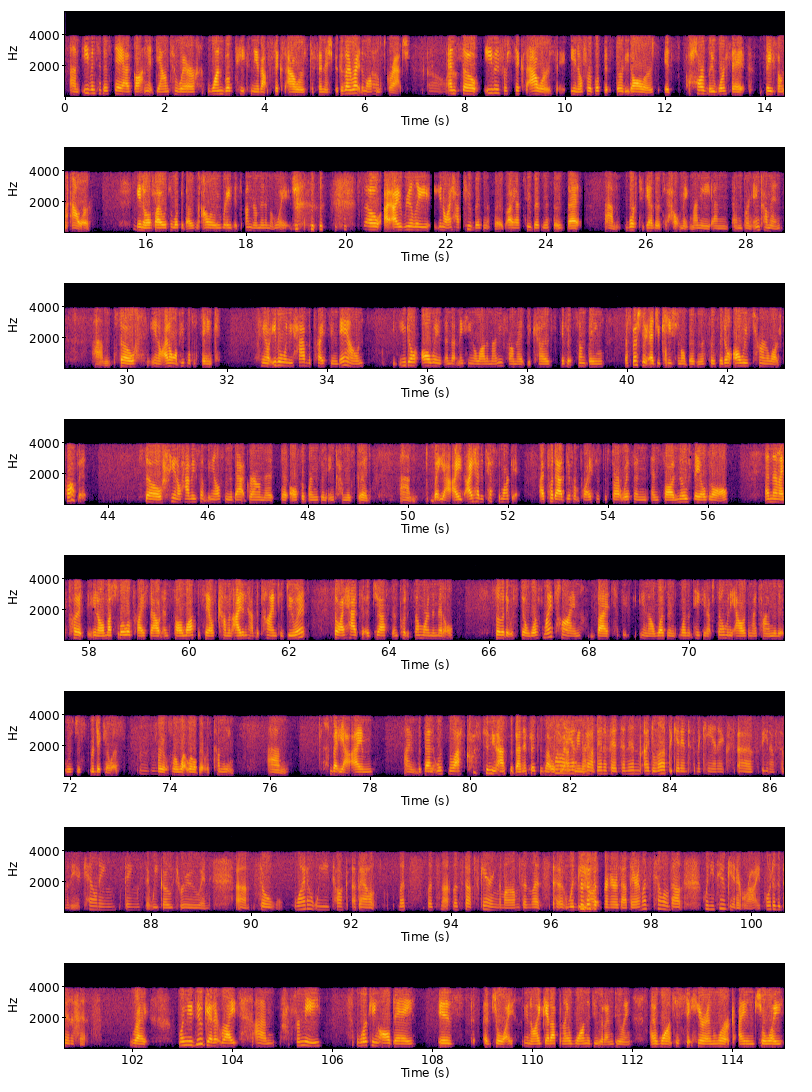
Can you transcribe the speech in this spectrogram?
um, even to this day, I've gotten it down to where one book takes me about six hours to finish because I write them all oh. from scratch. Oh, wow. And so even for six hours, you know, for a book that's thirty dollars, it's hardly worth it based on an hour. You know, if I were to look at that as an hourly rate, it's under minimum wage. so I, I really, you know, I have two businesses. I have two businesses that um, work together to help make money and and bring income in. Um, so you know, I don't want people to think, you know, even when you have the pricing down, you don't always end up making a lot of money from it because if it's something, especially educational businesses, they don't always turn a large profit. So you know, having something else in the background that that also brings in income is good. Um, but yeah, I I had to test the market. I put out different prices to start with and and saw no sales at all. And then I put, you know, a much lower price out and saw lots of sales come and I didn't have the time to do it. So I had to adjust and put it somewhere in the middle so that it was still worth my time but you know wasn't wasn't taking up so many hours of my time that it was just ridiculous mm-hmm. for for what little bit was coming um but yeah i'm I'm the ben. What's the last question you asked? The benefits is that what well, you I asked asked me now? about benefits, and then I'd love to get into the mechanics of you know some of the accounting things that we go through, and um, so why don't we talk about let's let's not let's stop scaring the moms and let's uh, would be entrepreneurs out there and let's tell them about when you do get it right. What are the benefits? Right. When you do get it right, um, for me, working all day is a joy. You know, I get up and I want to do what I'm doing. I want to sit here and work. I enjoy,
